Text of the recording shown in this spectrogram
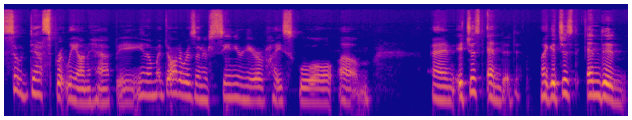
so desperately unhappy. You know, my daughter was in her senior year of high school, um, and it just ended. Like it just ended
